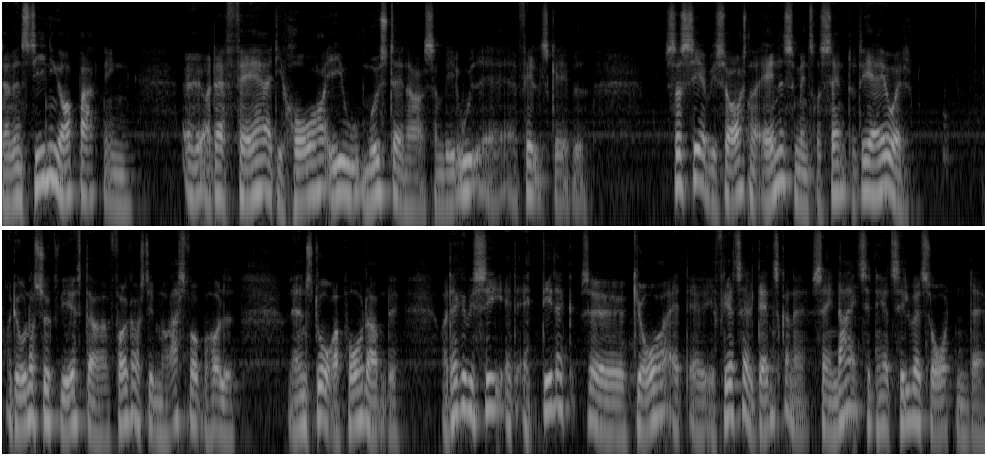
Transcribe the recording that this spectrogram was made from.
der har været en stigning i opbakningen, øh, og der er færre af de hårde EU-modstandere, som vil ud af fællesskabet. Så ser vi så også noget andet, som er interessant, og det er jo, at, og det undersøgte vi efter folkeafstemningen om retsforbeholdet, og lavede en stor rapport om det. Og der kan vi se, at, at det, der øh, gjorde, at øh, et flertal af danskerne sagde nej til den her tilvalgsorden, der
